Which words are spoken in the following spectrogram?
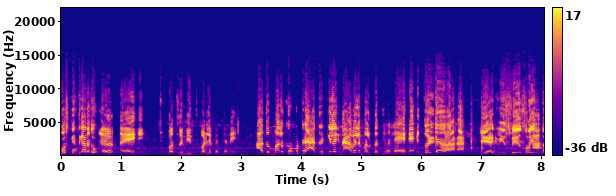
ಬಸ್ ನಿಂತ್ಕಂತು ಬಸ್ ನಿಂತ್ಕೊಳ್ಳೇಬೇಕಾನೆ ಅದು ಮಲ್ಕೊಂಡ್ಬಿಟ್ರೆ ಅದ್ರ ಕೆಳಗೆ ನಾವೆಲ್ಲ ಮಲ್ಕೋತೀವಲ್ಲೇ ಗೋಲ್ಡ್. ಏನ್ ವಿಶ್ವೇಶ್ವರ ಇಂತ?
